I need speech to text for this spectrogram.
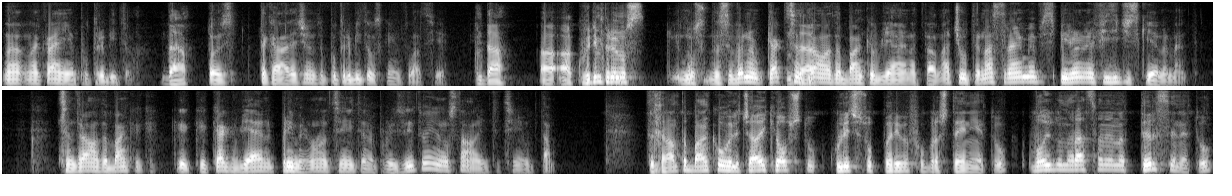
на, на крайния потребител. Да. Тоест, така наречената потребителска инфлация. Да. А, ако видим примерно но да се върнем как Централната да. банка влияе на това. Значи от една страна имаме спиране на физически елемент. Централната банка как, как влияе, примерно, на цените на производител и на останалите цени от там. Централната банка, увеличавайки общото количество пари в обращението, води до нарастване на търсенето,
